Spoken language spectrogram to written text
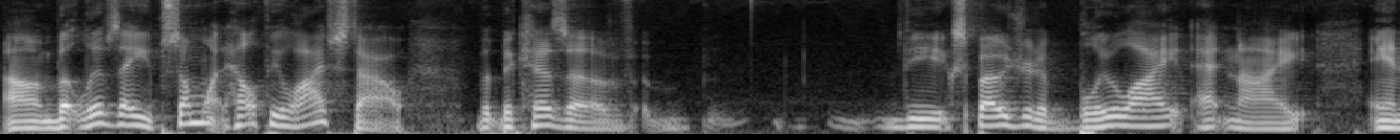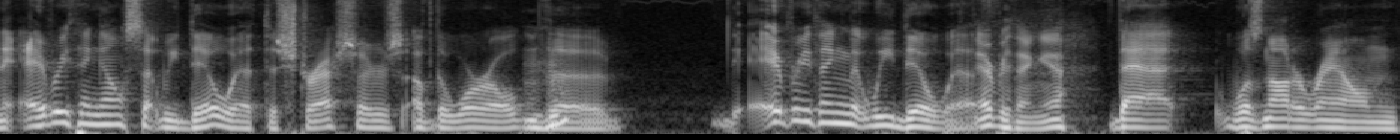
um, but lives a somewhat healthy lifestyle. But because of the exposure to blue light at night and everything else that we deal with, the stressors of the world, the everything that we deal with, Mm-hmm. Everything. Yeah. that was not around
